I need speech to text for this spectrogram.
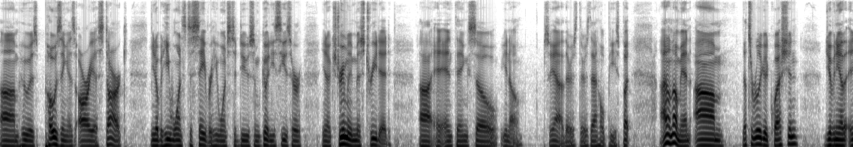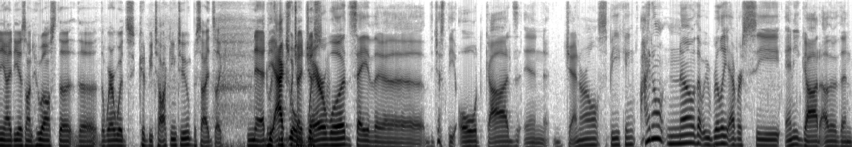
um, who is posing as Arya Stark. You know, but he wants to save her. He wants to do some good. He sees her, you know, extremely mistreated, uh, and, and things. So you know, so yeah, there's there's that whole piece. But I don't know, man. Um, that's a really good question. Do you have any other any ideas on who else the the the weirwoods could be talking to besides like Ned? The which, actual which I just, say the just the old gods in general speaking. I don't know that we really ever see any god other than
